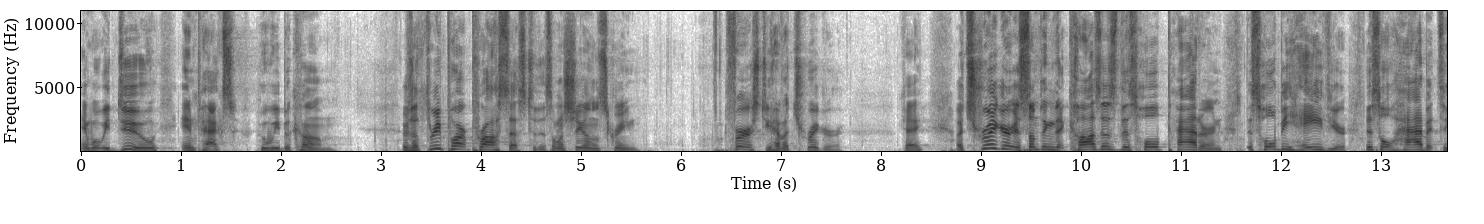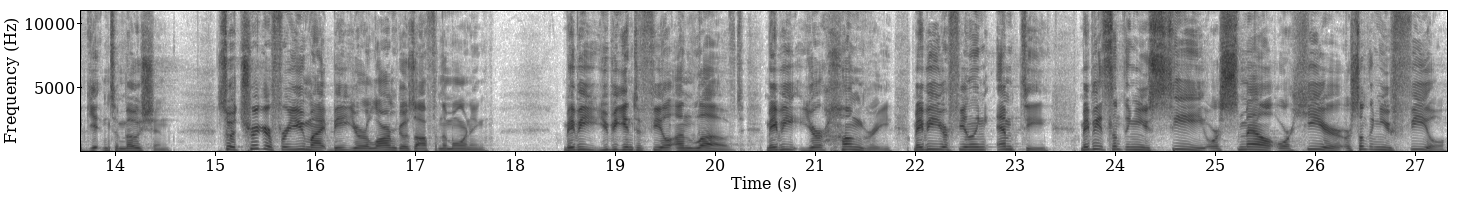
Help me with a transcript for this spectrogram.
and what we do impacts who we become. There's a three part process to this. I want to show you on the screen. First, you have a trigger. Okay? A trigger is something that causes this whole pattern, this whole behavior, this whole habit to get into motion. So, a trigger for you might be your alarm goes off in the morning. Maybe you begin to feel unloved. Maybe you're hungry. Maybe you're feeling empty. Maybe it's something you see or smell or hear or something you feel.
